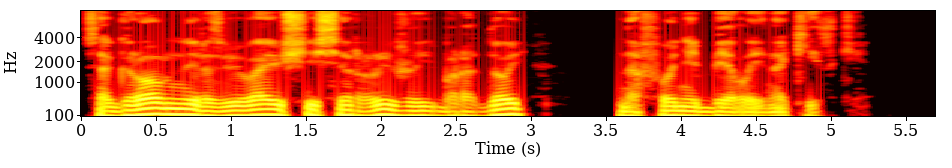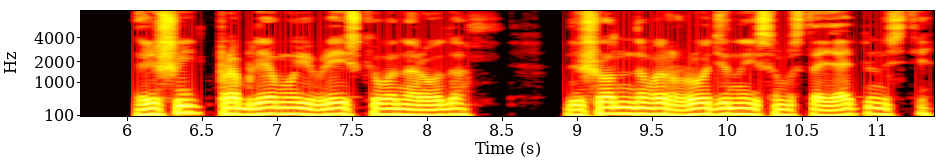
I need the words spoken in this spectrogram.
с огромной развивающейся рыжей бородой на фоне белой накидки решить проблему еврейского народа, лишенного родины и самостоятельности,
